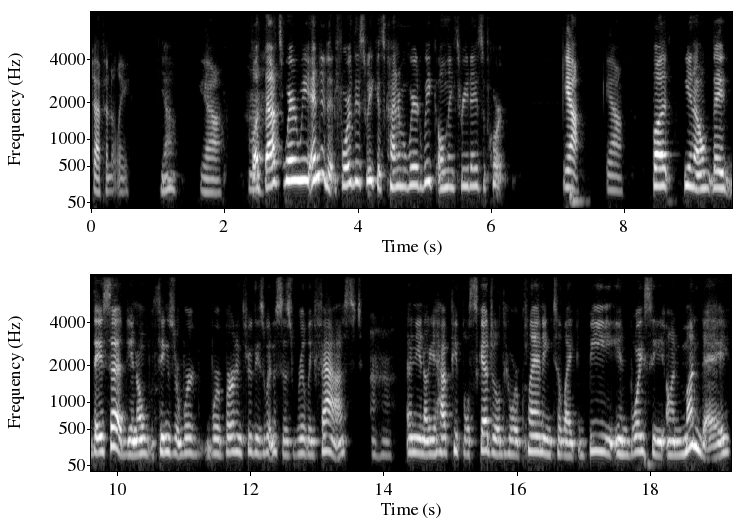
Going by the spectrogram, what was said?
Definitely. yeah, Yeah. But that's where we ended it for this week. It's kind of a weird week, only three days of court. Yeah. Yeah. But you know, they they said, you know, things are we're we're burning through these witnesses really fast. hmm And you know, you have people scheduled who are planning to like be in Boise on Monday,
